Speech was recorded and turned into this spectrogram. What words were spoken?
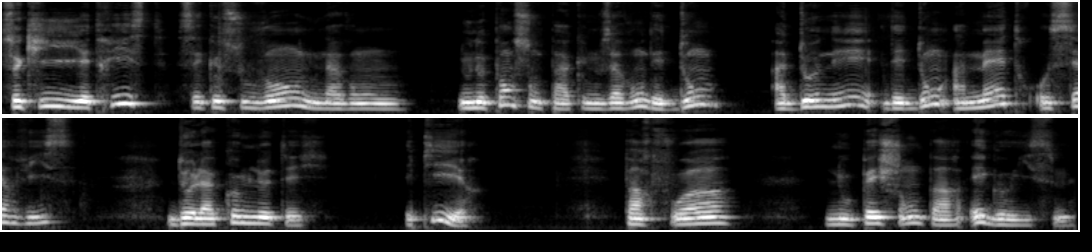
Ce qui est triste, c'est que souvent nous n'avons nous ne pensons pas que nous avons des dons à donner, des dons à mettre au service de la communauté. Et pire, Parfois, nous péchons par égoïsme,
